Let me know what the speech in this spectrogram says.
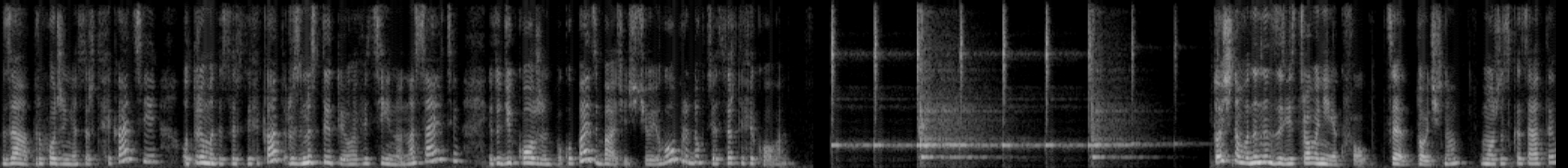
за проходження сертифікації, отримати сертифікат, розмістити його офіційно на сайті, і тоді кожен покупець бачить, що його продукція сертифікована. Точно вони не зареєстровані як ФОП. Це точно можу сказати.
